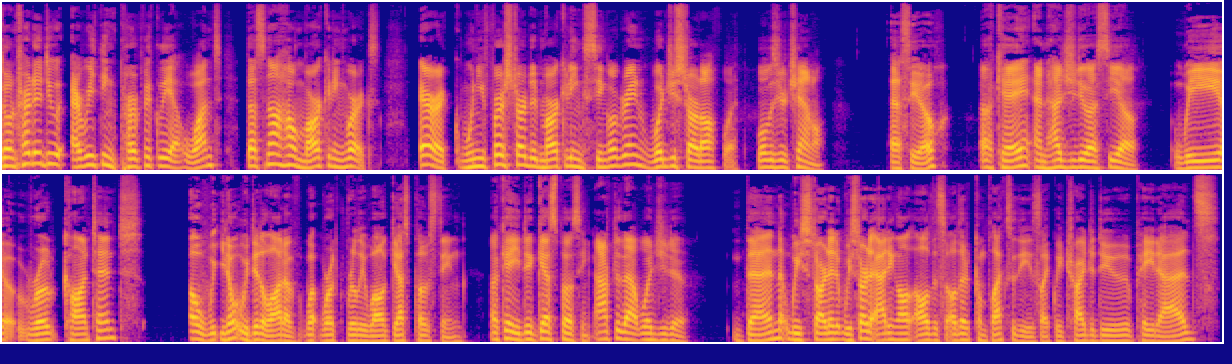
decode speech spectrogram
Don't try to do everything perfectly at once. That's not how marketing works. Eric, when you first started marketing single grain, what did you start off with? What was your channel? SEO. Okay, and how did you do SEO? We wrote content. Oh, we, you know what we did a lot of? What worked really well? Guest posting. Okay, you did guest posting. After that, what'd you do? Then we started. We started adding all all this other complexities. Like we tried to do paid ads,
